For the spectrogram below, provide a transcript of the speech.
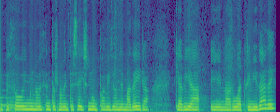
Empezou en 1996 nun pabillón de madeira que había eh, na Rúa Trinidade,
